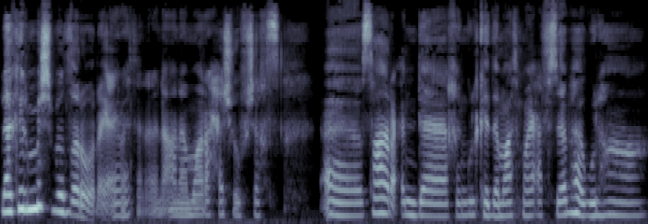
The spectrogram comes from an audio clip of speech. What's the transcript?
لكن مش بالضرورة. يعني مثلا أنا ما راح أشوف شخص آه صار عنده خلينا نقول كدمات ما يعرف سببها أقول ها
